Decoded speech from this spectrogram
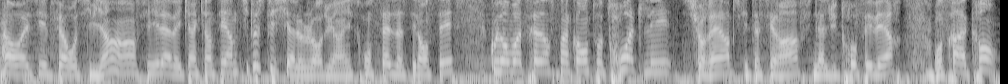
Alors, on va essayer de faire aussi bien, hein, Phil, avec un quintet un petit peu spécial aujourd'hui. Hein. Ils seront 16 à s'élancer. Coup d'envoi 13h50 au trot attelé sur Herbe, ce qui est assez rare. Finale du Trophée Vert. On sera à Cran,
